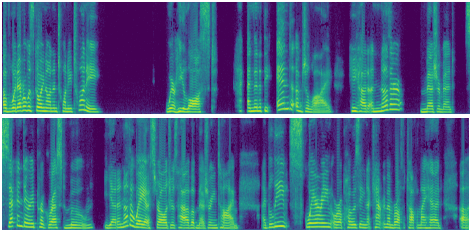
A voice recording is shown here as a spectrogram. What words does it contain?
of whatever was going on in 2020 where he lost and then at the end of July, he had another measurement, secondary progressed moon, yet another way astrologers have of measuring time. I believe squaring or opposing, I can't remember off the top of my head, uh,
